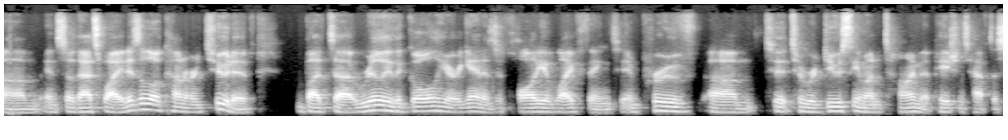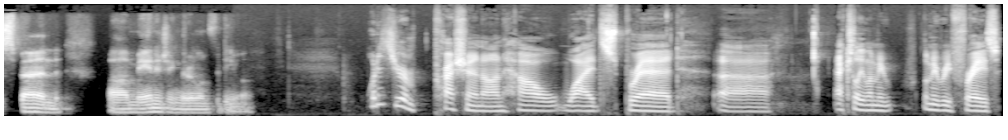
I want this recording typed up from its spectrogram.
Um, and so that's why it is a little counterintuitive. But uh, really, the goal here again is a quality of life thing to improve, um, to, to reduce the amount of time that patients have to spend uh, managing their lymphedema. What is your impression on how widespread? Uh, actually, let me let me rephrase.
